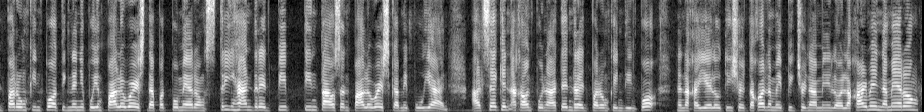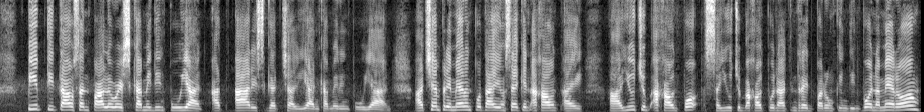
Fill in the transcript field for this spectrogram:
Parungkin po, tingnan niyo po yung followers. Dapat po merong 315,000 followers kami po yan. At second account po natin, Red Parungkin din po, na naka-yellow t-shirt ako na may picture namin ni Lola Carmen na merong 50,000 followers kami din po yan. At Aris Gatchalian, kami rin po yan. At syempre, meron po tayong second account ay ah, YouTube account po. Sa YouTube account po natin, Red Parungkin din po, na merong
